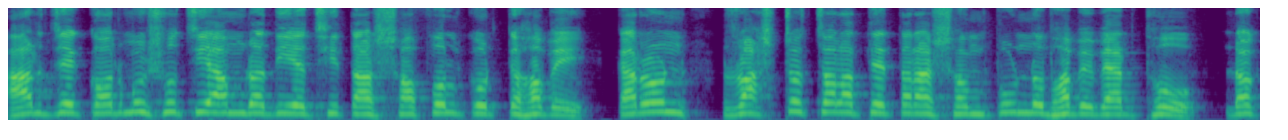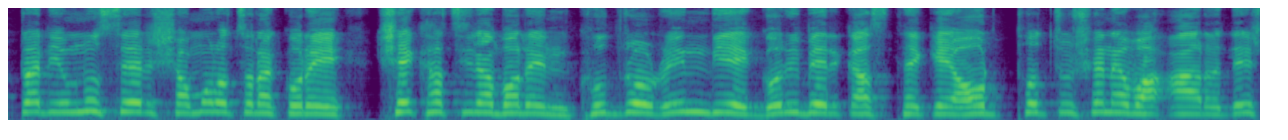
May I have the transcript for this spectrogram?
আর যে কর্মসূচি আমরা দিয়েছি তা সফল করতে হবে। কারণ রাষ্ট্র চালাতে তারা সম্পূর্ণভাবে ব্যর্থ। ডক্টর ইউনুসের সমালোচনা করে শেখ হাসিনা বলেন, ক্ষুদ্র ঋণ দিয়ে গরিবের কাছ থেকে অর্থ চুষে নেওয়া আর দেশ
